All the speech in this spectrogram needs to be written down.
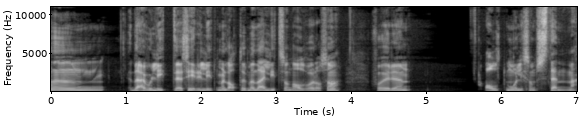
eh, Det er jo litt Jeg sier det litt med latter, men det er litt sånn alvor også. For eh, alt må liksom stemme.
